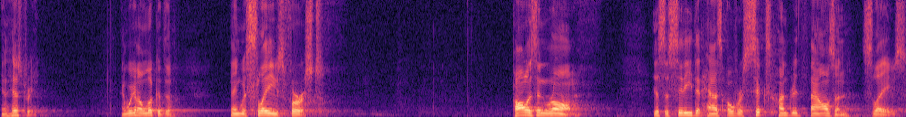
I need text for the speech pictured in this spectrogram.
in history. And we're going to look at the thing with slaves first. Paul is in Rome. It's a city that has over 600,000 slaves,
